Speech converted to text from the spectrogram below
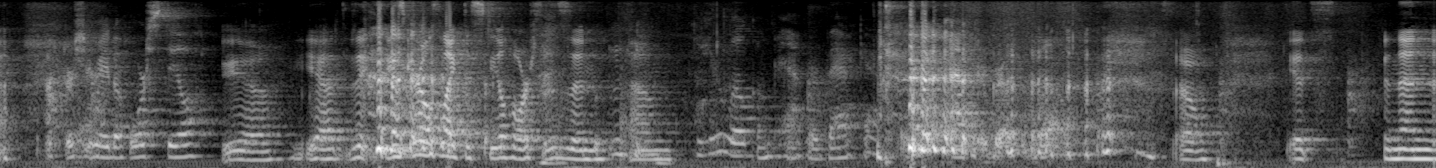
After she made a horse deal. Yeah, yeah. th- these girls like to steal horses, and um, You're welcome to have her back after, after Bow. so it's. And then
